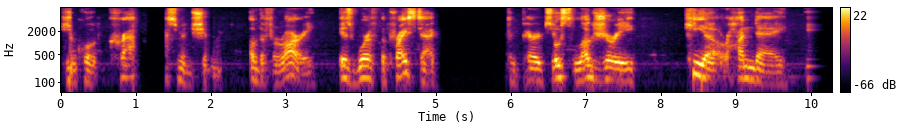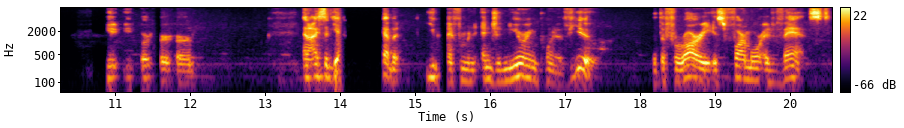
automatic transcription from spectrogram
he quote, craftsmanship of the Ferrari is worth the price tag compared to most luxury Kia or Hyundai. You, you, or, or, or, and I said, yeah, yeah, but you, from an engineering point of view, that the Ferrari is far more advanced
